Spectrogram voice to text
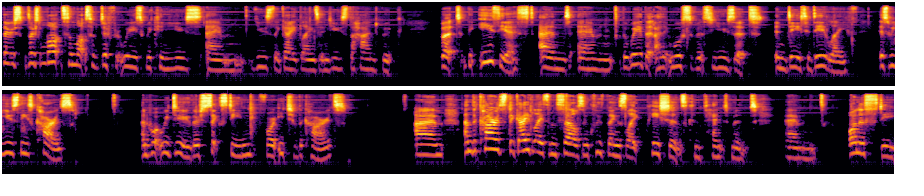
there's there's lots and lots of different ways we can use um, use the guidelines and use the handbook. But the easiest and um, the way that I think most of us use it in day-to-day -day life is we use these cards. And what we do, there's 16 for each of the cards. Um, and the cards, the guidelines themselves include things like patience, contentment, um, honesty,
